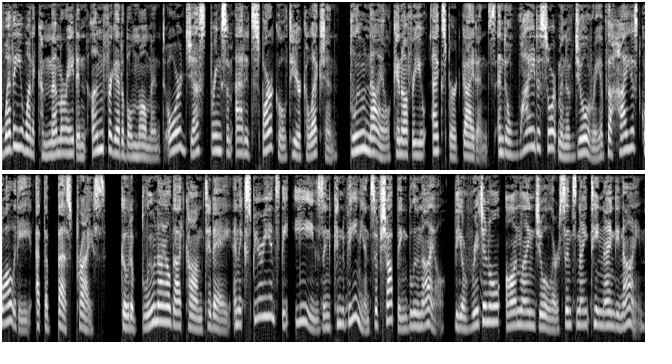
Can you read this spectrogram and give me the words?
Whether you want to commemorate an unforgettable moment or just bring some added sparkle to your collection, Blue Nile can offer you expert guidance and a wide assortment of jewelry of the highest quality at the best price. Go to BlueNile.com today and experience the ease and convenience of shopping Blue Nile, the original online jeweler since 1999.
